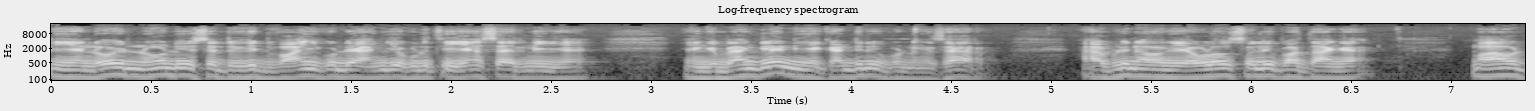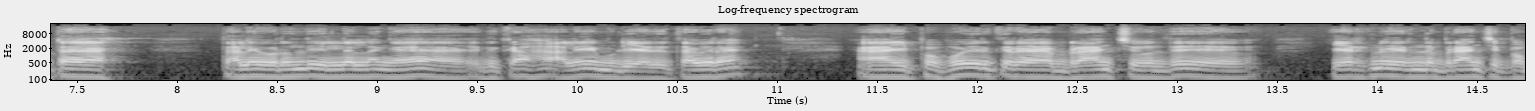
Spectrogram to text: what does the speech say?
நீங்கள் நோ நோ டியூ சர்டிஃபிகேட் வாங்கி கொண்டு அங்கேயே கொடுத்து ஏன் சார் நீங்கள் எங்கள் பேங்க்கில் நீங்கள் கண்டினியூ பண்ணுங்கள் சார். அப்படின்னு அவங்க எவ்வளோ சொல்லி பார்த்தாங்க. மாவட்ட தலைவர் வந்து இல்லை இல்லைங்க இதுக்காக அலைய முடியாது. தவிர இப்போ போயிருக்கிற பிரான்ச் வந்து ஏற்கனவே இருந்த பிரான்ச் இப்போ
